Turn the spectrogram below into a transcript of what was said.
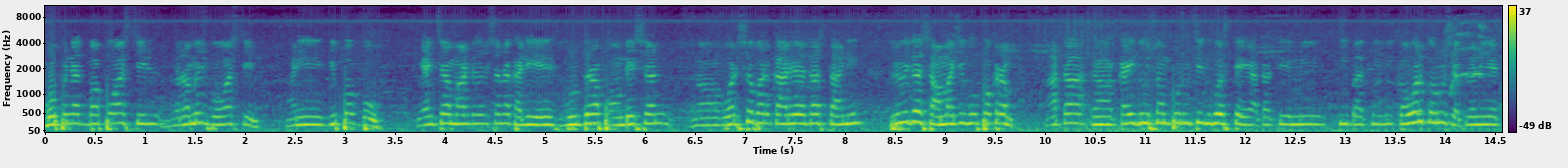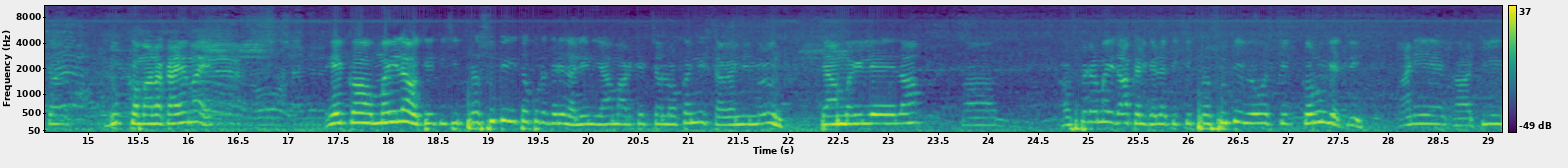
गोपीनाथ बापू असतील रमेश भाऊ असतील आणि दीपक भाऊ यांच्या मार्गदर्शनाखाली रुद्रा फाउंडेशन वर्षभर कार्यरत असतं आणि विविध सामाजिक उपक्रम आता काही दिवसांपूर्वीचीच गोष्ट आहे. आता ती मी ती बातमी मी कव्हर करू शकलो नाही. याचं दुःख मला कायम आहे. एक महिला होती. तिची प्रसूती इथं कुठेतरी झाली आणि या मार्केटच्या लोकांनी सगळ्यांनी मिळून त्या महिलेला हॉस्पिटलमध्ये दाखल केलं. तिची प्रसूती व्यवस्थित करून घेतली. आणि ती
